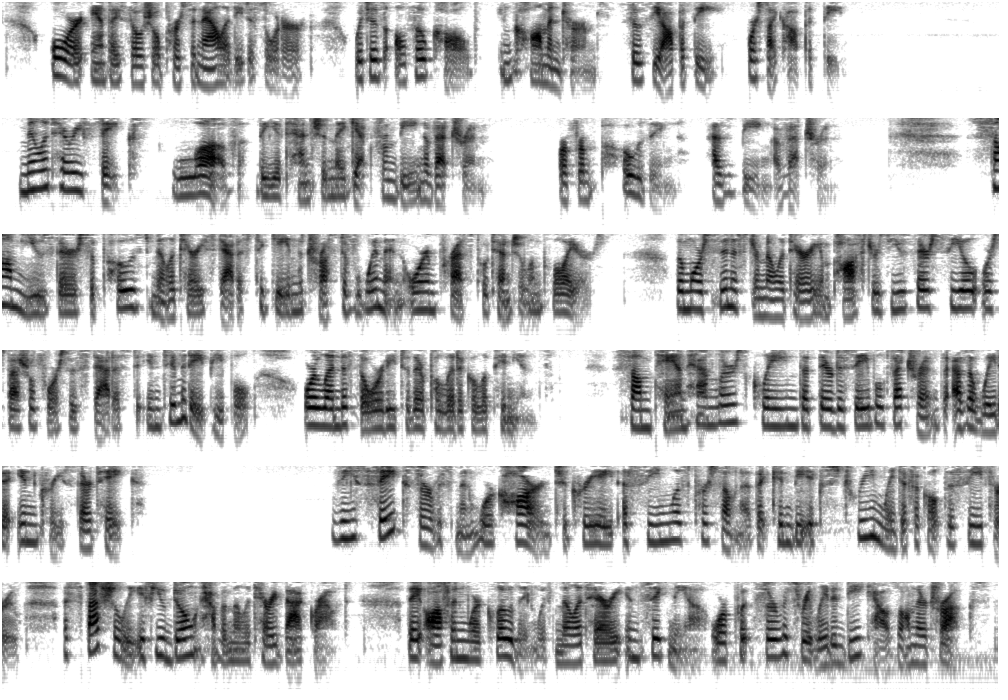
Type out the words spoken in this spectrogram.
or antisocial personality disorder, which is also called, in common terms, sociopathy or psychopathy. Military fakes love the attention they get from being a veteran or from posing as being a veteran. Some use their supposed military status to gain the trust of women or impress potential employers. The more sinister military impostors use their SEAL or Special Forces status to intimidate people or lend authority to their political opinions. Some panhandlers claim that they're disabled veterans as a way to increase their take. These fake servicemen work hard to create a seamless persona that can be extremely difficult to see through, especially if you don't have a military background. They often wear clothing with military insignia or put service related decals on their trucks.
